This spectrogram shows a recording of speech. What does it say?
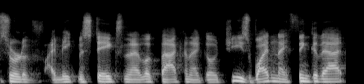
sort of I make mistakes and I look back and I go, geez, why didn't I think of that?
